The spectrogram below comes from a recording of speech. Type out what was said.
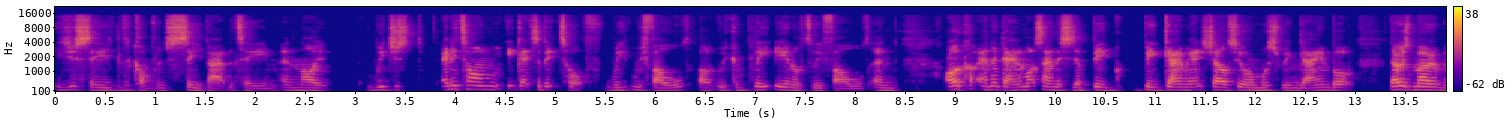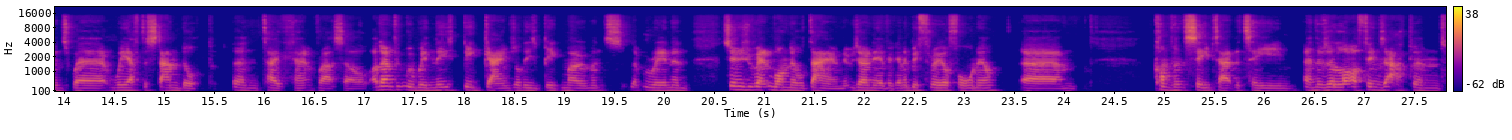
you just see the confidence seep out the team, and like we just anytime it gets a bit tough, we we fold. We completely and utterly fold. And I and again, I'm not saying this is a big big game against Chelsea or a must win game, but those moments where we have to stand up and take account for ourselves. I don't think we win these big games or these big moments that we're in. And as soon as we went one 0 down, it was only ever going to be three or four 0 um, Confidence seeped out the team, and there was a lot of things that happened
